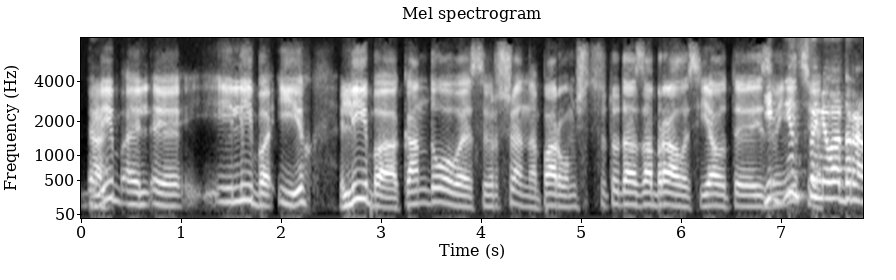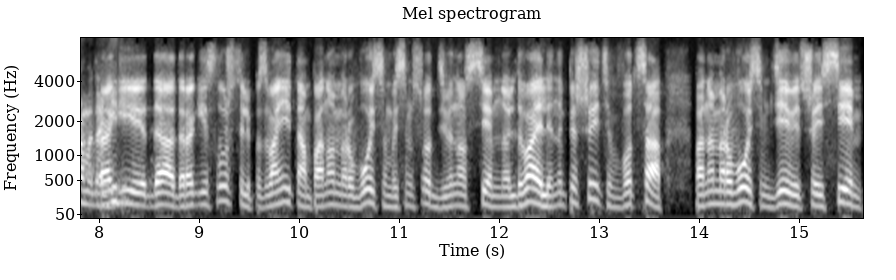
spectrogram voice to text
да. Либо, э, э, и либо их, либо кондовая совершенно паромщица туда забралась. Я вот, э, извините, мелодрама, да. Дорогие, да, дорогие слушатели, позвоните нам по номеру 8 897 02 или напишите в WhatsApp по номеру 8 967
